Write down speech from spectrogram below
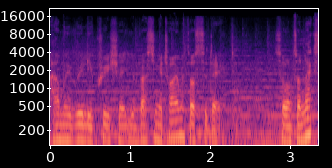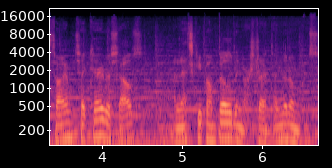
And we really appreciate you investing your time with us today. So until next time, take care of yourselves and let's keep on building our strength in the numbers.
